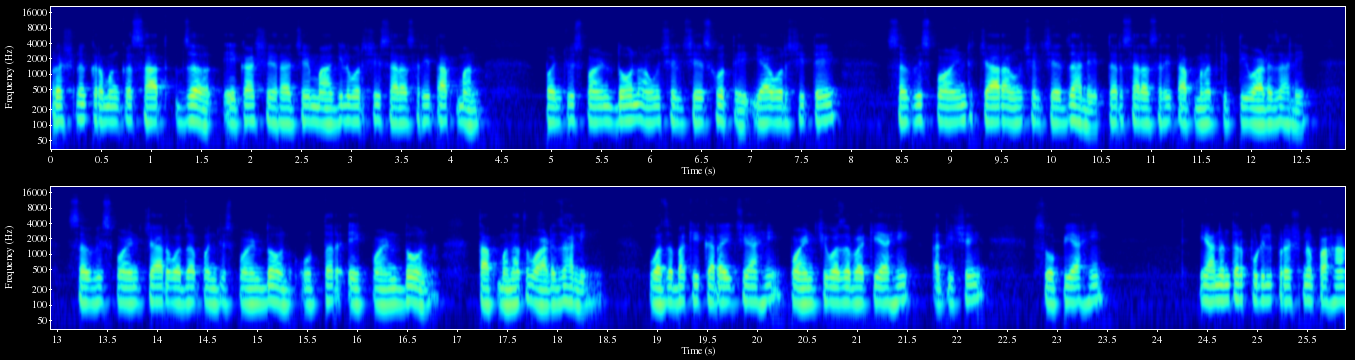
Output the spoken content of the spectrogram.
प्रश्न क्रमांक सात ज एका शहराचे मागील वर्षी सरासरी तापमान पंचवीस पॉईंट दोन अंश सेल्सिअस होते. यावर्षी ते सव्वीस पॉईंट चार अंश सेल्सिअस झाले तर सरासरी तापमानात किती वाढ झाली? सव्वीस पॉईंट चार वजा पंचवीस पॉईंट दोन उत्तर एक पॉईंट दोन तापमानात वाढ झाली. वजाबाकी करायची आहे पॉईंटची वजाबाकी आहे अतिशय सोपी आहे. यानंतर पुढील प्रश्न पहा.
